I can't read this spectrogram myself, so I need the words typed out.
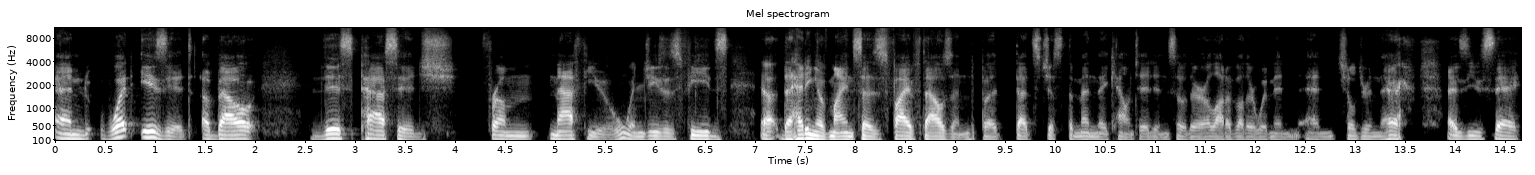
And what is it about this passage from Matthew when Jesus feeds? Uh, the heading of mine says 5,000, but that's just the men they counted. And so there are a lot of other women and children there, as you say.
